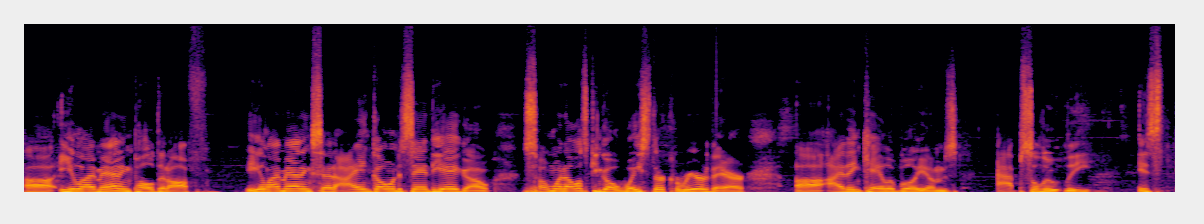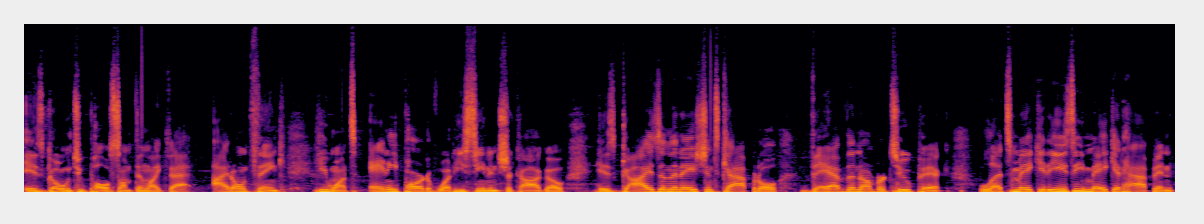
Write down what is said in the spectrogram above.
Uh, Eli Manning pulled it off. Eli Manning said, I ain't going to San Diego. Someone else can go waste their career there. Uh, I think Caleb Williams absolutely is is going to pull something like that. I don't think he wants any part of what he's seen in Chicago. His guys in the nation's capital, they have the number two pick. Let's make it easy, make it happen.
